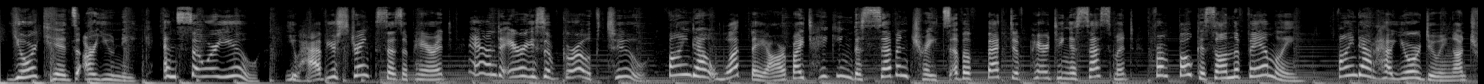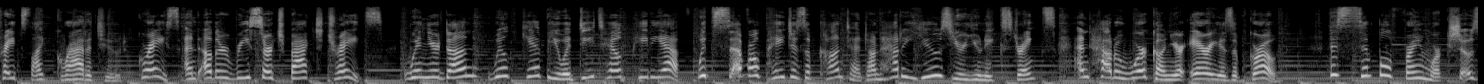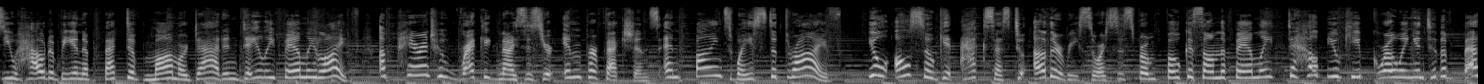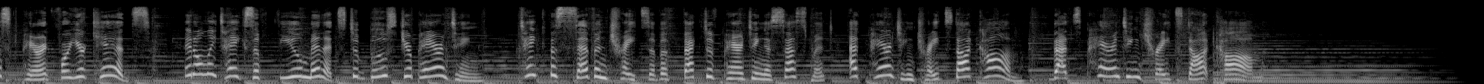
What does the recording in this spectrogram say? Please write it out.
Your kids are unique, and so are you. You have your strengths as a parent and areas of growth, too. Find out what they are by taking the seven traits of effective parenting assessment from Focus on the Family. Find out how you're doing on traits like gratitude, grace, and other research backed traits. When you're done, we'll give you a detailed PDF with several pages of content on how to use your unique strengths and how to work on your areas of growth. This simple framework shows you how to be an effective mom or dad in daily family life, a parent who recognizes your imperfections and finds ways to thrive. You'll also get access to other resources from Focus on the Family to help you keep growing into the best parent for your kids. It only takes a few minutes to boost your parenting. Take the seven traits of effective parenting assessment at parentingtraits.com. That's parentingtraits.com.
